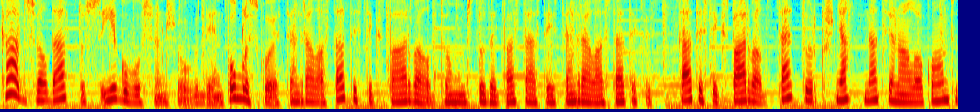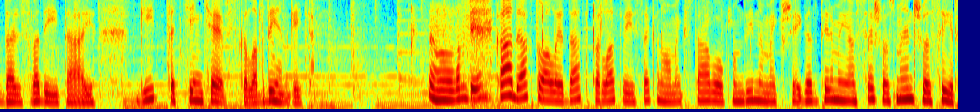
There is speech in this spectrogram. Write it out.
Kādus vēl datus ieguvusi un šogad publiskojas centrālā statistikas pārvalde. To mums tūdaļ pastāstīs centrālā statistikas pārvaldes ceturkšņa nacionālo kontu daļas vadītāja Gita Čiņķevska. Labdien, Gita! Labdien. Kādi aktuālie dati par Latvijas ekonomikas stāvokli un dinamiku šī gada pirmajos sešos mēnešos ir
